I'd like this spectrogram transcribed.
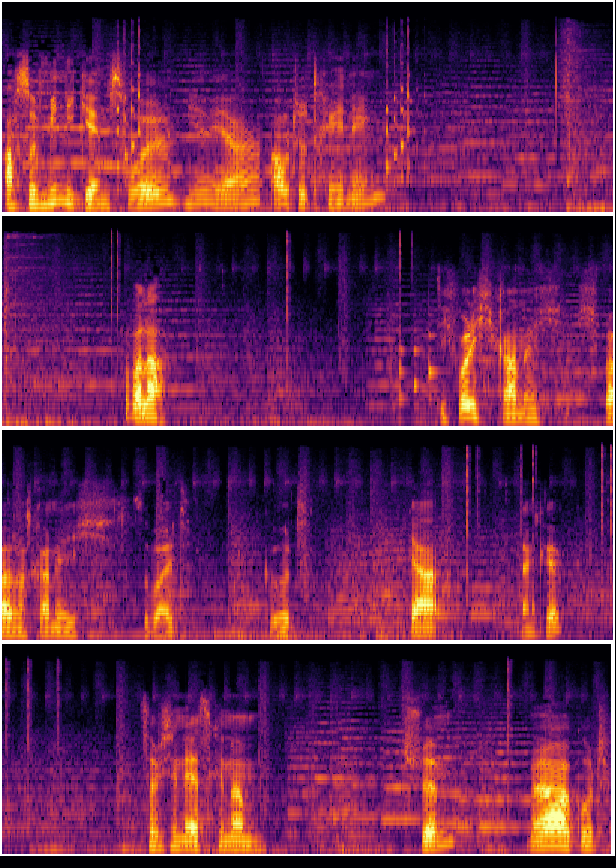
Ach so, Minigames wohl. Hier, ja. Autotraining. Hoppala. Dich wollte ich gar nicht. Ich war noch gar nicht so weit. Gut. Ja, danke. Was habe ich denn jetzt genommen? Schwimmen? Ja, gut.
